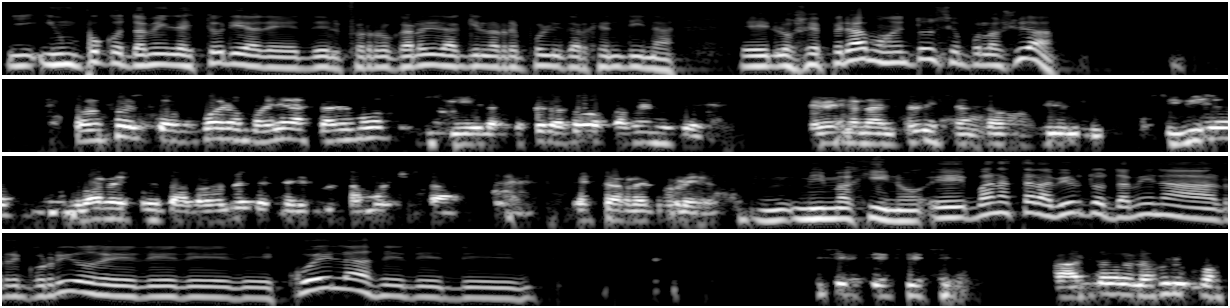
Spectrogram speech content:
y, un poco también la historia del ferrocarril aquí en la República Argentina. Eh, ¿Los esperamos entonces por la ciudad? Perfecto, bueno, mañana estaremos y los espero a todos también que, vengan al tren y todos bien recibidos y van a disfrutar, realmente se disfruta mucho esta, este recorrido. Me imagino. Eh, ¿Van a estar abiertos también a recorridos de, de, de, escuelas? de, de, Sí, sí, sí, sí. A todos los grupos,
